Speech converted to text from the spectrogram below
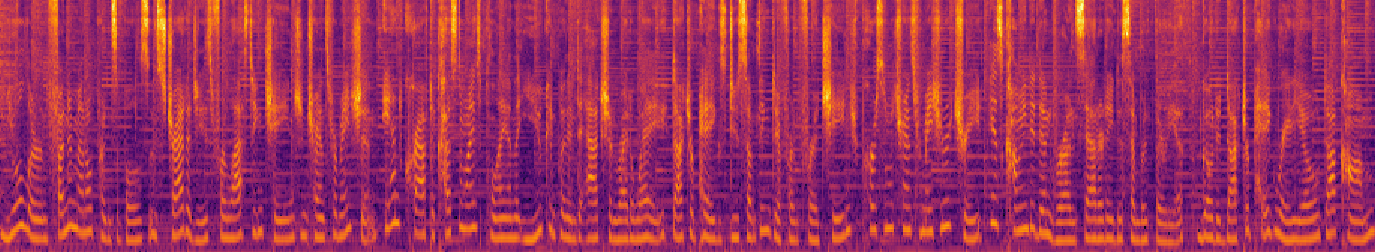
you'll learn fundamental principles and strategies for lasting change and transformation and craft a customized plan that you can put into action right away. Dr. Peg's Do Something Different for a Change personal transformation retreat is coming to Denver on Saturday, December 30th. Go to drpegradio.com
